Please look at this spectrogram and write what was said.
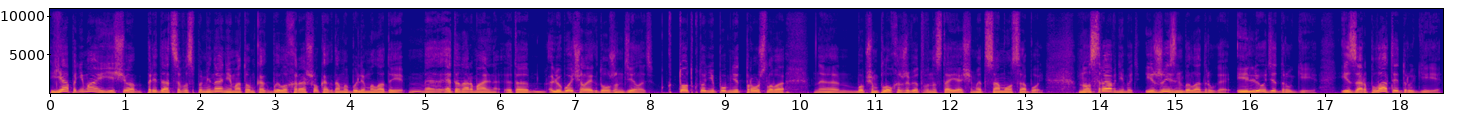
Я понимаю еще предаться воспоминаниям о том, как было хорошо, когда мы были молодые. Это нормально. Это любой человек должен делать. Тот, кто не помнит прошлого, э, в общем, плохо живет в настоящем. Это само собой. Но сравнивать, и жизнь была другая, и люди другие, и зарплаты другие.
